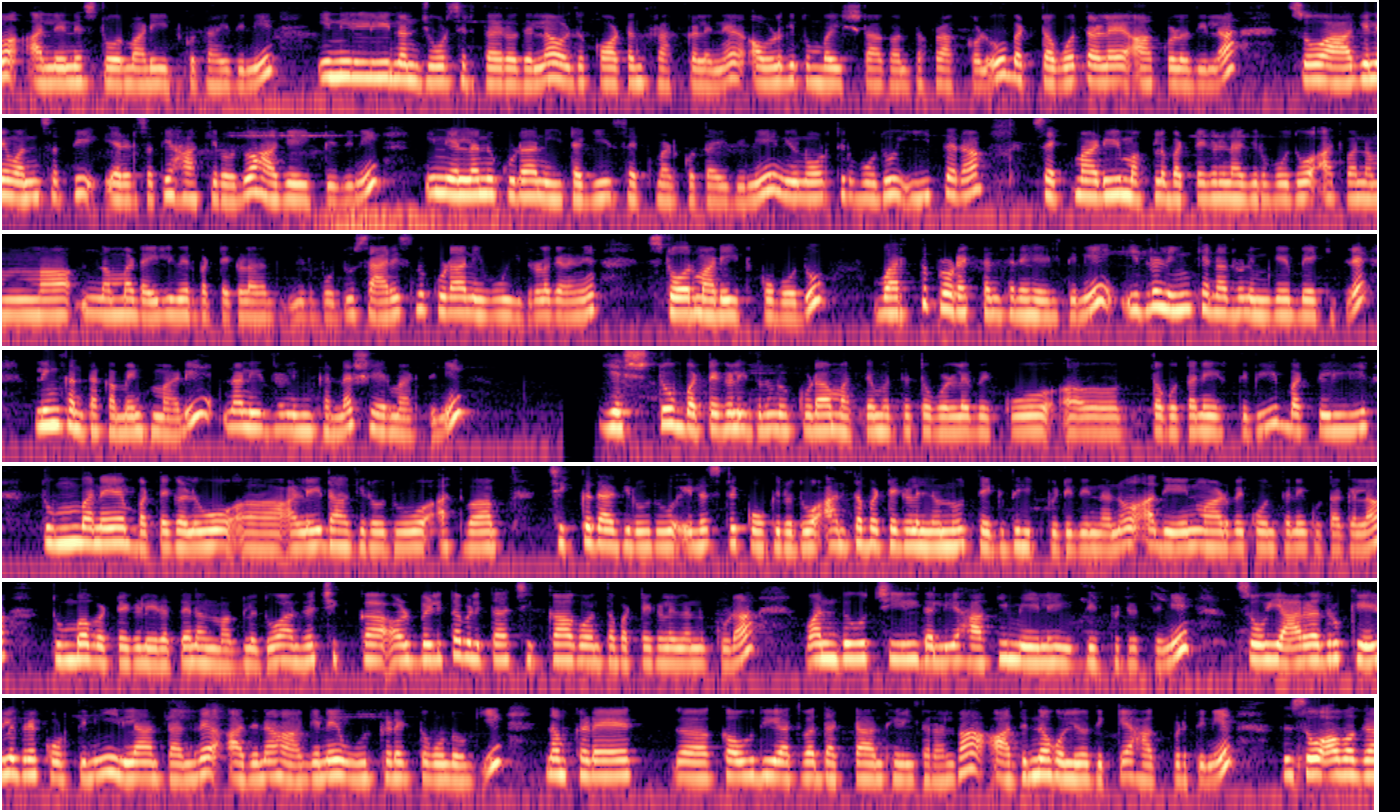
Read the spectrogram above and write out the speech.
ಬಟ್ಟೆಗಳ್ನು ಅಲ್ಲೇ ಸ್ಟೋರ್ ಮಾಡಿ ಇಟ್ಕೊತಾ ಇದ್ದೀನಿ. ಇನ್ನಿಲ್ಲಿ ನಾನು ಜೋಡಿಸಿರ್ತಾ ಇರೋದೆಲ್ಲ ಅವಳದು ಕಾಟನ್ ಫ್ರಾಕ್ಗಳೇ ಅವಳಿಗೆ ತುಂಬ ಇಷ್ಟ ಆಗೋಂಥ ಫ್ರಾಕ್ಗಳು ಬಟ್ ತಗೋತಾಳೆ ಹಾಕ್ಕೊಳ್ಳೋದಿಲ್ಲ ಸೊ ಹಾಗೇ ಒಂದು ಸತಿ, ಎರಡು ಸತಿ ಹಾಕಿರೋದು ಹಾಗೆ ಇಟ್ಟಿದ್ದೀನಿ. ಇನ್ನೆಲ್ಲನೂ ಕೂಡ ನೀಟಾಗಿ ಸೆಟ್ ಮಾಡ್ಕೊತಾ ಇದ್ದೀನಿ. ನೀವು ನೋಡ್ತಿರ್ಬೋದು ಈ ಥರ ಸೆಟ್ ಮಾಡಿ ಮಕ್ಕಳ ಬಟ್ಟೆಗಳನ್ನಾಗಿರ್ಬೋದು ಅಥವಾ ನಮ್ಮ ನಮ್ಮ ಡೈಲಿ ವೇರ್ ಬಟ್ಟೆಗಳಾಗಿರ್ಬೋದು ಸ್ಯಾರೀಸ್ನು ಕೂಡ ನೀವು ಇದರೊಳಗಡೆ ಸ್ಟೋರ್ ಮಾಡಿ ಇಟ್ಕೋಬೋದು. ವರ್ತ್ ಪ್ರಾಡಕ್ಟ್ ಅಂತಲೇ ಹೇಳ್ತೀನಿ. ಇದರ ಲಿಂಕ್ ಏನಾದರೂ ನಿಮಗೆ ಬೇಕಿದ್ದರೆ ಲಿಂಕ್ ಅಂತ ಕಮೆಂಟ್ ಮಾಡಿ. ನಾನು ಇದರ ಲಿಂಕನ್ನು ಶೇರ್ ಮಾಡ್ತೀನಿ. ಎಷ್ಟು ಬಟ್ಟೆಗಳಿದ್ರೂ ಕೂಡ ಮತ್ತೆ ಮತ್ತೆ ತೊಗೊಳ್ಳೇಬೇಕು ತಗೋತಾನೆ ಇರ್ತೀವಿ. ಬಟ್ ಇಲ್ಲಿ ತುಂಬಾ ಬಟ್ಟೆಗಳು ಹಳೇದಾಗಿರೋದು ಅಥವಾ ಚಿಕ್ಕದಾಗಿರೋದು ಎಲಾಸ್ಟಿಕ್ ಹೋಗಿರೋದು, ಅಂಥ ಬಟ್ಟೆಗಳೆಲ್ಲನೂ ತೆಗೆದು ಇಟ್ಬಿಟ್ಟಿದ್ದೀನಿ ನಾನು. ಅದೇನು ಮಾಡಬೇಕು ಅಂತಲೇ ಗೊತ್ತಾಗಲ್ಲ. ತುಂಬ ಬಟ್ಟೆಗಳಿರುತ್ತೆ ನನ್ನ ಮಗಳದು ಅಂದರೆ ಚಿಕ್ಕ, ಅವಳು ಬೆಳೀತಾ ಬೆಳೀತಾ ಚಿಕ್ಕ ಆಗುವಂಥ ಬಟ್ಟೆಗಳೆಲ್ಲನೂ ಕೂಡ ಒಂದು ಚೀಲದಲ್ಲಿ ಹಾಕಿ ಮೇಲೆ ಇಟ್ಟಿಟ್ಬಿಟ್ಟಿರ್ತೀನಿ. ಸೊ ಯಾರಾದರೂ ಕೇಳಿದ್ರೆ ಕೊಡ್ತೀನಿ, ಇಲ್ಲ ಅಂತಂದರೆ ಅದನ್ನು ಹಾಗೇ ಊರ ಕಡೆಗೆ ತೊಗೊಂಡೋಗಿ ನಮ್ಮ ಕಡೆ ಕೌದಿ ಅಥವಾ ದಟ್ಟ ಅಂತ ಹೇಳ್ತಾರಲ್ವ, ಅದನ್ನು ಹೊಲಿಯೋದಕ್ಕೆ ಹಾಕ್ಬಿಡ್ತೀನಿ. ಸೊ ಆವಾಗ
